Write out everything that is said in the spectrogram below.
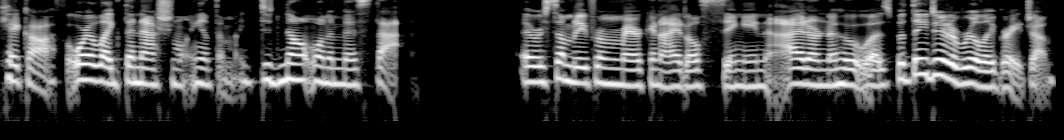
kickoff or like the national anthem. I did not want to miss that. There was somebody from American Idol singing. I don't know who it was, but they did a really great job.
